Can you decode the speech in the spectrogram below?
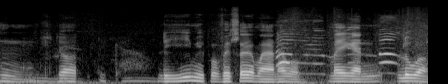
อืมสุดยอด Become ดีมีโปรเฟสเซอร์มานะครับผม ไม่งั้นล่วง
